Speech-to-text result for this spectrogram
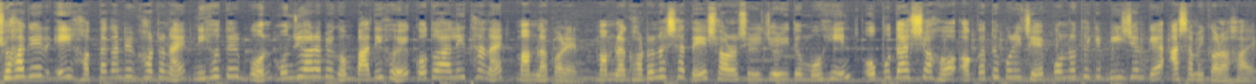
সোহাগের এই হত্যাকাণ্ডের ঘটনায় নিহতের বোন মঞ্জুয়ারা বেগম বাদী হয়ে কোতোয়ালি থানায় মামলা করেন। মামলা ঘটনার সাথে সরাসরি জড়িত মহিন অপু দাস সহ অজ্ঞাত পরিচয়ে পনেরো থেকে বিশ জনকে আসামি করা হয়।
